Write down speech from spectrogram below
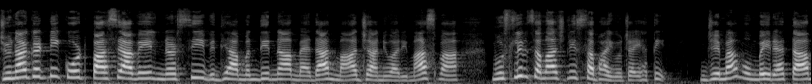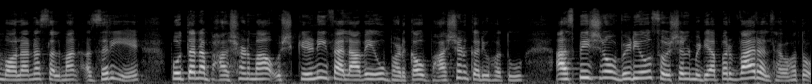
જુનાગઢની કોર્ટ પાસે આવેલ નરસિંહ વિદ્યા મંદિરના મેદાનમાં જાન્યુઆરી માસમાં મુસ્લિમ સમાજની સભા યોજાઈ હતી. જેમાં મુંબઈ રહેતા મૌલાના સલમાન અઝહરીએ પોતાના ભાષણમાં ઉશ્કેરણી ફેલાવે એવું ભડકાઉ ભાષણ કર્યું હતું. આ સ્પીચનો વીડિયો સોશિયલ મીડિયા પર વાયરલ થયો હતો.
